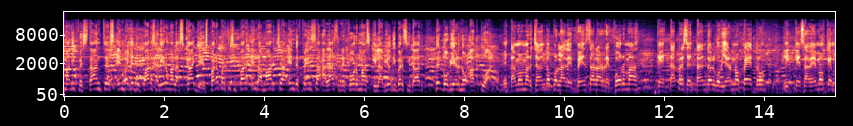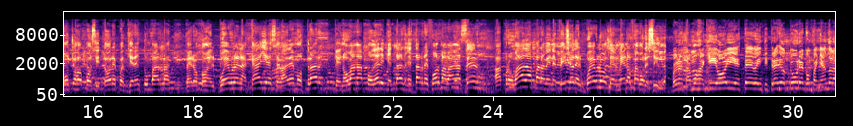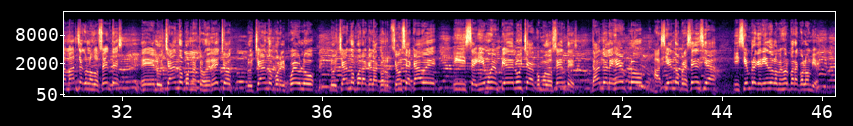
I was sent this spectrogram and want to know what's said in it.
manifestantes en Valledupar salieron a las calles para participar en la marcha en defensa a las reformas y la biodiversidad del gobierno actual. Estamos marchando por la defensa a las reformas que está presentando el gobierno Petro y que sabemos que muchos opositores pues quieren tumbarla, pero con el pueblo en la calle se va a demostrar que no van a poder y que estas reformas van a ser aprobadas para beneficio del pueblo del menos favorecido. Bueno, estamos aquí hoy, este 23 de octubre, acompañando la marcha con los docentes, eh, luchando por nuestros derechos, luchando por el pueblo, luchando para que la corrupción se acabe y seguimos en pie de lucha como docentes, dando el ejemplo, haciendo presencia y siempre queriendo lo mejor para Colombia.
